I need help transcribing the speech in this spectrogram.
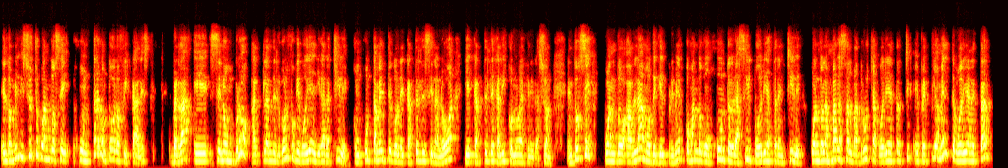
El 2018, cuando se juntaron todos los fiscales, ¿verdad? Eh, se nombró al clan del Golfo que podía llegar a Chile, conjuntamente con el cartel de Sinaloa y el cartel de Jalisco Nueva Generación. Entonces, cuando hablamos de que el primer comando conjunto de Brasil podría estar en Chile, cuando las maras salvatruchas podrían estar en Chile, efectivamente podrían estar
